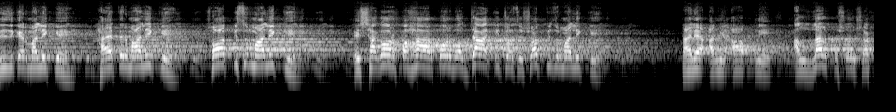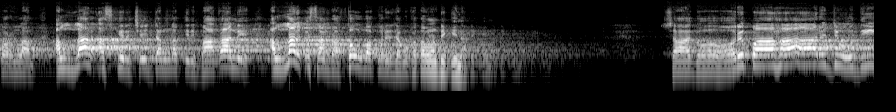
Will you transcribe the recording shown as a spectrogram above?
রিজিকের মালিককে, হায়াতের মালিককে সব কিছুর মালিককে, এই সাগর, পাহাড়, পর্বত, যা কিছু আছে সব কিছুর মালিককে তাহলে আমি আপনি আল্লাহর প্রশংসা করলাম। আল্লাহর আজকের সেই জান্নাতের বাগানে আল্লাহর কাছে আমরা তৌবা করে যাব, কথা বলুন ঠিক কিনা? সাগর, পাহাড় যদি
